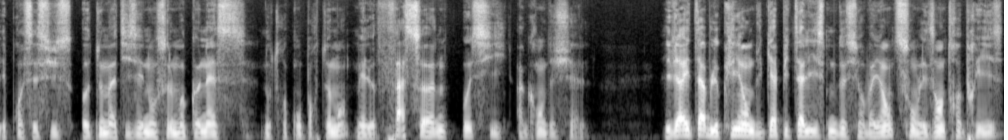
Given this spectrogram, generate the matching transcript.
Les processus automatisés non seulement connaissent notre comportement, mais le façonnent aussi à grande échelle. Les véritables clients du capitalisme de surveillance sont les entreprises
